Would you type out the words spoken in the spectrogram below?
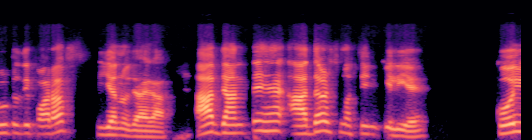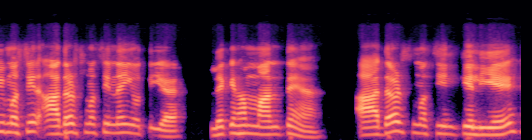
two to the power of n हो जाएगा। आप जानते हैं आदर्श मशीन के लिए कोई भी मशीन आदर्श मशीन नहीं होती है, लेकिन हम मानते हैं आदर्श मशीन के लिए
